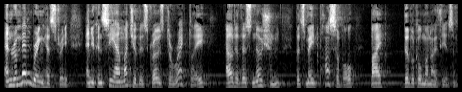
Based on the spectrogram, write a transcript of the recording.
and remembering history. And you can see how much of this grows directly out of this notion that's made possible by biblical monotheism.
